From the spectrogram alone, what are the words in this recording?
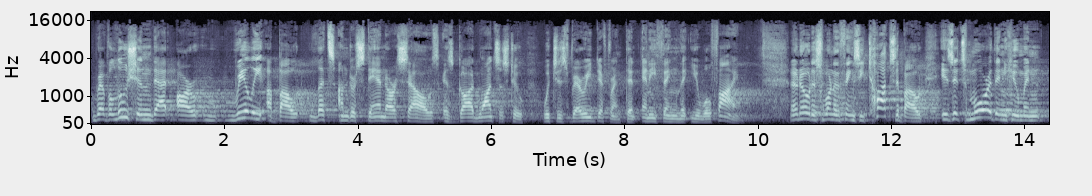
revolution that are really about let's understand ourselves as God wants us to, which is very different than anything that you will find. Now, notice one of the things he talks about is it's more than human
